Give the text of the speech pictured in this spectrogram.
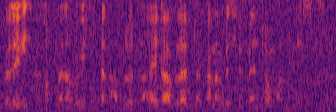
überlege ich es mir noch, wenn er wirklich kein absoluten Ei da bleibt, dann kann er ein bisschen Mentor machen nächstes Jahr.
